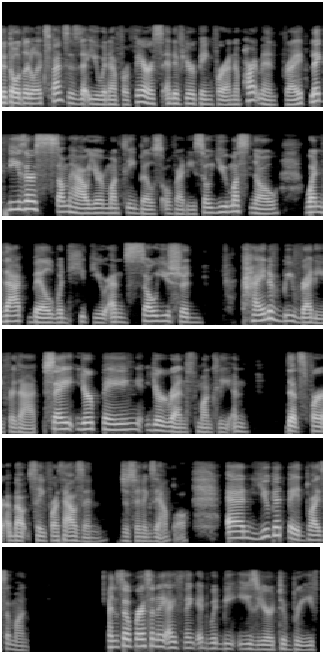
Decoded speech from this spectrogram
the total expenses that you would have for fares and if you're paying for an apartment, right? Like these are somehow your monthly bills already. So you must know when that bill would hit you and so you should kind of be ready for that. Say you're paying your rent monthly and that's for about say 4000 just an example and you get paid twice a month And so personally, I think it would be easier to breathe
